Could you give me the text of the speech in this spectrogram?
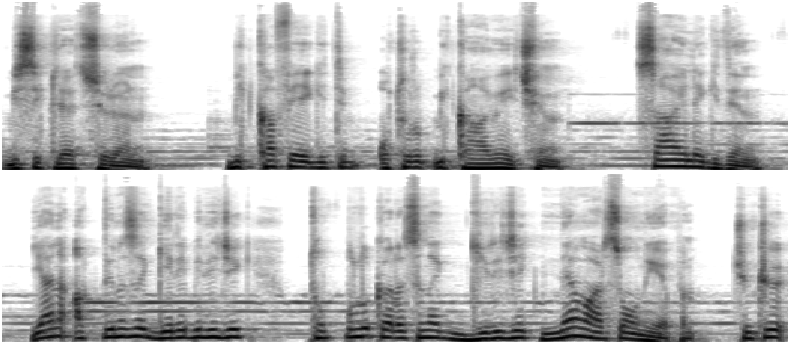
bisiklet sürün, bir kafeye gidip oturup bir kahve için, sahile gidin. Yani aklınıza gelebilecek topluluk arasına girecek ne varsa onu yapın. Çünkü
